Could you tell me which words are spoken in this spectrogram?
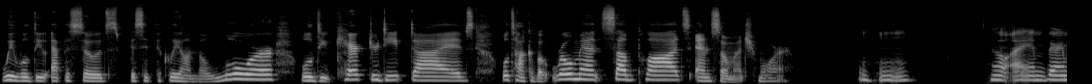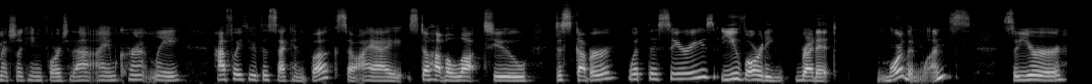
we will do episodes specifically on the lore. We'll do character deep dives. We'll talk about romance subplots and so much more. Mm-hmm. Well, I am very much looking forward to that. I am currently halfway through the second book, so I, I still have a lot to discover with this series. You've already read it more than once, so you're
